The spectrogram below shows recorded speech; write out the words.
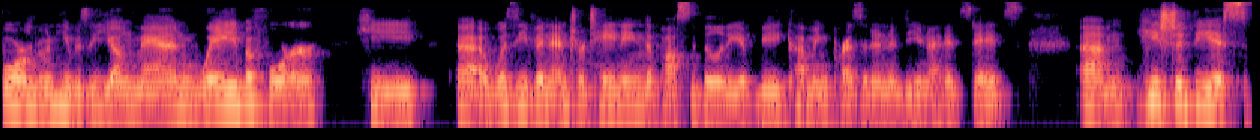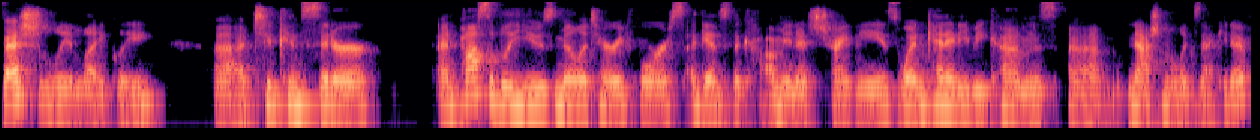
formed when he was a young man, way before he uh, was even entertaining the possibility of becoming president of the United States. Um, he should be especially likely uh, to consider and possibly use military force against the communist Chinese when Kennedy becomes um, national executive.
